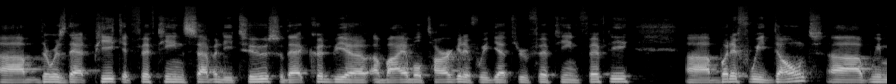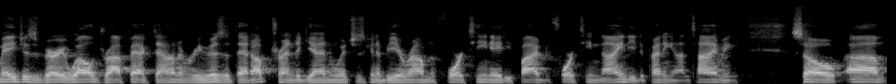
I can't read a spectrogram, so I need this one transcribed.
Um, there was that peak at 1572, so that could be a, a viable target if we get through 1550. Uh, but if we don't, uh, we may just very well drop back down and revisit that uptrend again, which is going to be around the 1485 to 1490, depending on timing. So, um,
